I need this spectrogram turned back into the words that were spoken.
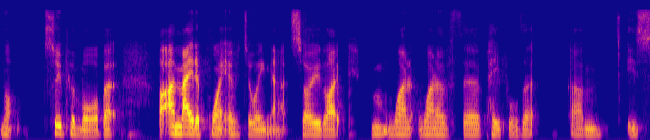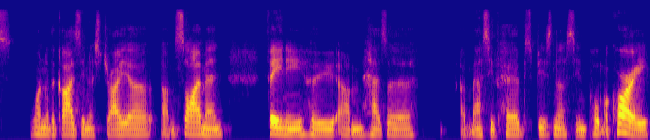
not super more but i made a point of doing that. So like one one of the people that um, is one of the guys in australia um, simon feeney who um, has a, a massive herbs business in port macquarie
